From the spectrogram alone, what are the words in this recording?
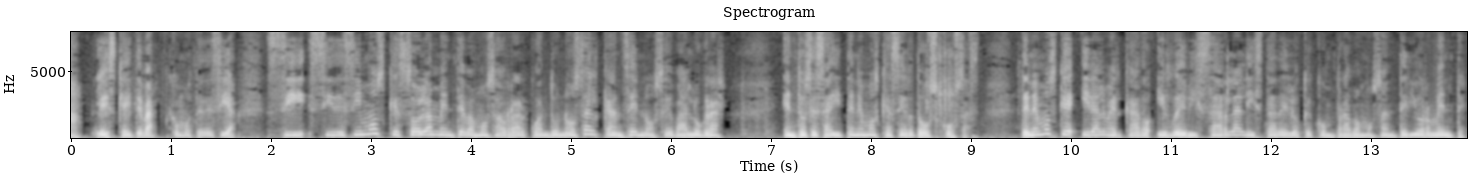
Ah, es que ahí te va, como te decía, si, si decimos que solamente vamos a ahorrar cuando no se alcance, no se va a lograr. Entonces ahí tenemos que hacer dos cosas. Tenemos que ir al mercado y revisar la lista de lo que comprábamos anteriormente.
